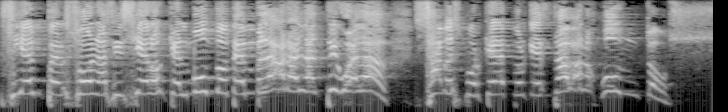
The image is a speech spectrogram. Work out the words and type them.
Cien personas hicieron que el mundo temblara en la antigüedad. ¿Sabes por qué? Porque estaban juntos.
